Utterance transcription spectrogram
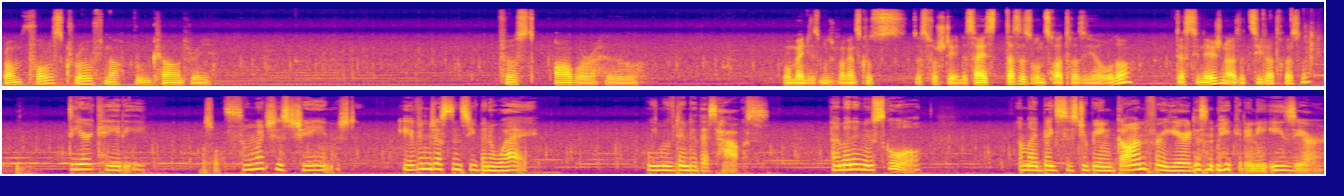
From Forest Grove nach Boone Country. First Arbor Hill. Moment, jetzt muss ich mal ganz kurz das verstehen. Das heißt, das ist unsere Adresse hier, oder? Destination, also Zieladresse? Dear Katie, Achso. so much has changed, even just since you've been away. We moved into this house. I'm in a new school. And my big sister being gone for a year doesn't make it any easier.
